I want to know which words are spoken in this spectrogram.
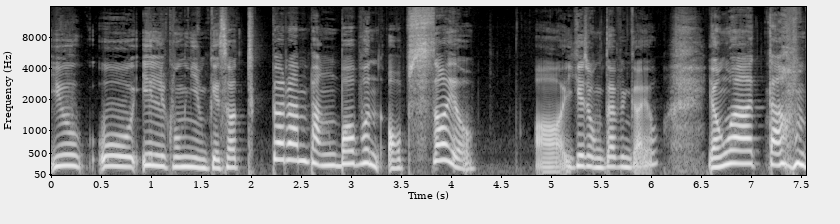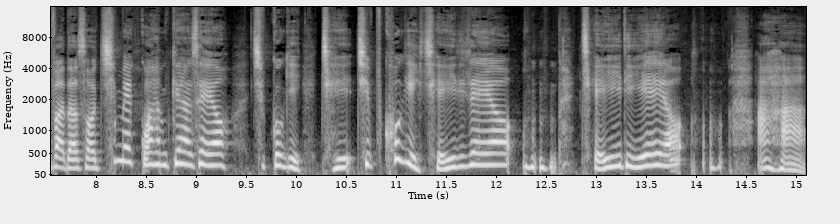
6510님께서 특별한 방법은 없어요. 어, 이게 정답인가요? 영화 다운받아서 치맥과 함께 하세요. 집고기, 제, 집코기 제일이래요. 제일이에요. 아하.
